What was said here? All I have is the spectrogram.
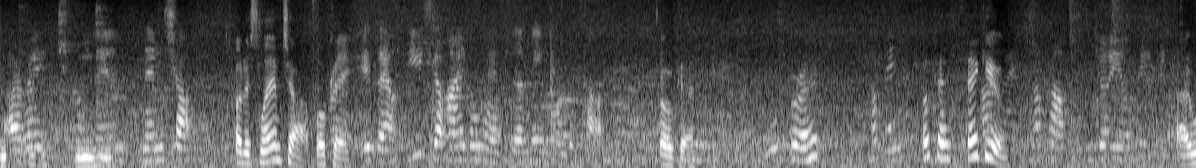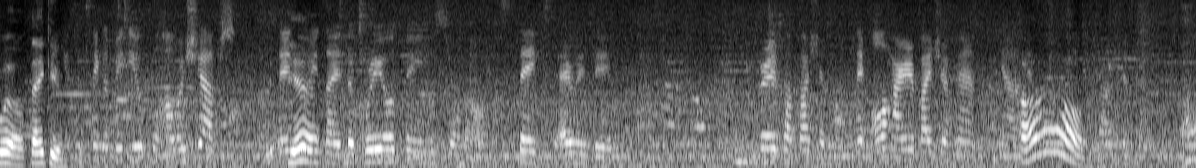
All right. Mm. Lamb, lamb chop. Oh, the lamb chop. Okay. Right. It's a, each item has the name on the top. Okay. All right. Okay. Okay. Thank you. Alright, No problem. Enjoy your meeting. I will. Thank you. You can take a video for our chefs. They Yeah. doing like the grill things, you know, steaks, everything. Very professional. They all hired by Japan. Yeah. Oh. Oh,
